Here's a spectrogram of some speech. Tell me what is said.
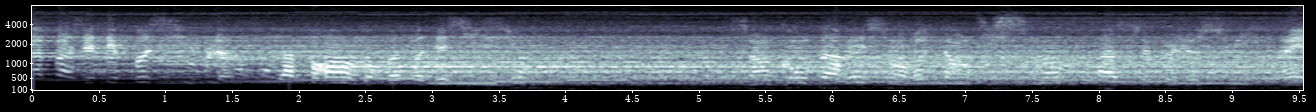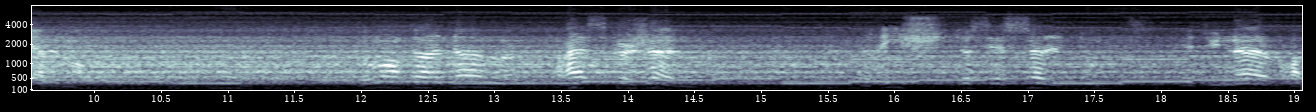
n'a pas été possible. D'apprendre votre décision. Sans comparer son retentissement à ce que je suis réellement. Comment un homme presque jeune, riche de ses seuls doutes et d'une œuvre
